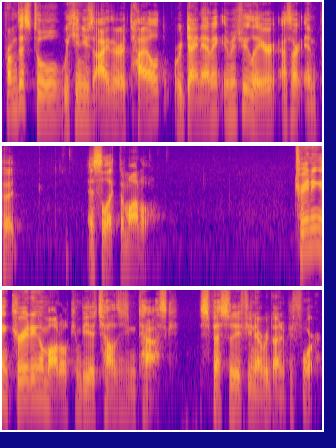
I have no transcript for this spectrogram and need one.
From this tool, we can use either a tiled or dynamic imagery layer as our input and select the model. Training and curating a model can be a challenging task, especially if you've never done it before.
